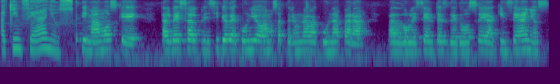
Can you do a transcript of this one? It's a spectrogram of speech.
a 15 años. Estimamos que Tal vez al principio de junio vamos a tener una vacuna para, adolescentes de 12 a 15 años.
